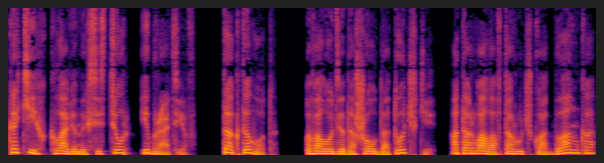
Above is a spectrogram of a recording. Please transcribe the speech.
каких клавиных сестер и братьев. Так-то вот. Володя дошел до точки, оторвал авторучку от бланка,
